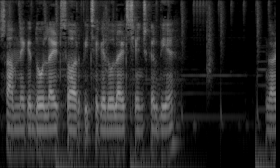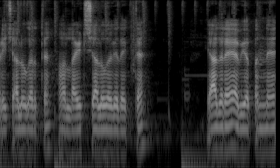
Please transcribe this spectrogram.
सामने के दो लाइट्स और पीछे के दो लाइट्स चेंज कर दिए हैं। गाड़ी चालू करते हैं और लाइट्स चालू करके देखते हैं। याद रहे अभी अपन ने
